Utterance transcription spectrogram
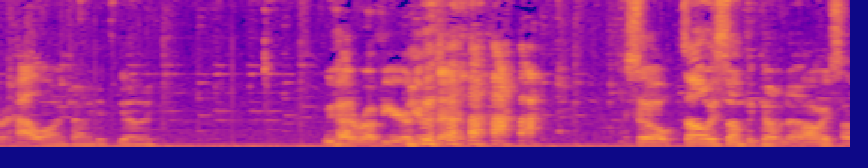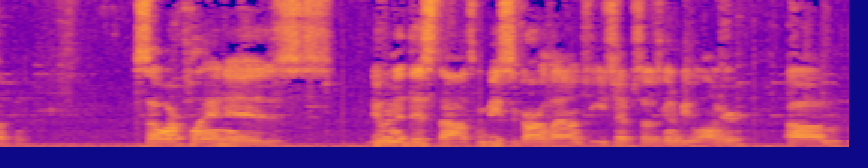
for how long trying to get together? We've had a rough year. I'll give it that. so it's always something coming up. Always something. So our plan is doing it this style. It's gonna be a cigar lounge. Each episode is gonna be longer. Um,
